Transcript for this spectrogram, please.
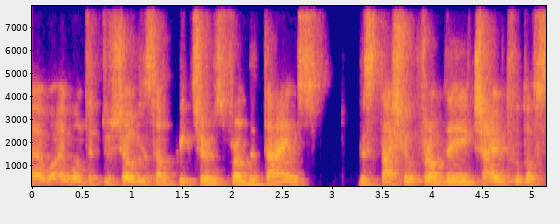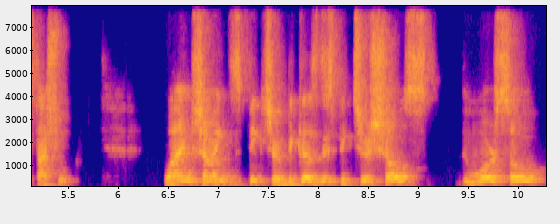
uh, i wanted to show you some pictures from the times the Stasiuk, from the childhood of Stasiuk. why i'm showing this picture because this picture shows warsaw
